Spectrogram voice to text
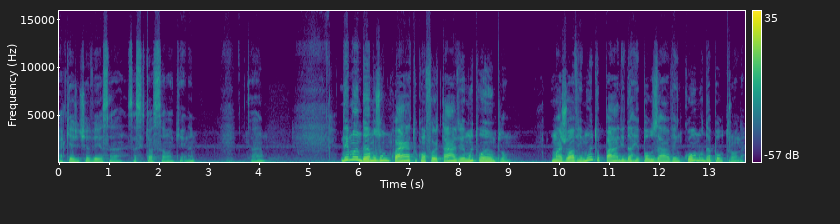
Aqui a gente vê essa, essa situação aqui, né? Tá? Demandamos um quarto confortável e muito amplo. Uma jovem muito pálida repousava em cômoda poltrona.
